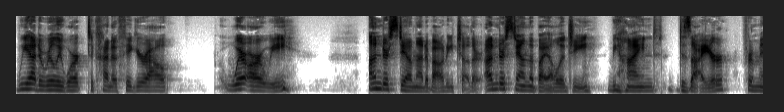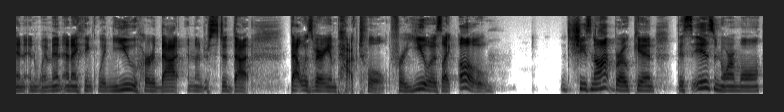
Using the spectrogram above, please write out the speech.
we had to really work to kind of figure out where are we understand that about each other, understand the biology behind desire for men and women. And I think when you heard that and understood that, that was very impactful for you. It was like, oh, she's not broken. This is normal.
